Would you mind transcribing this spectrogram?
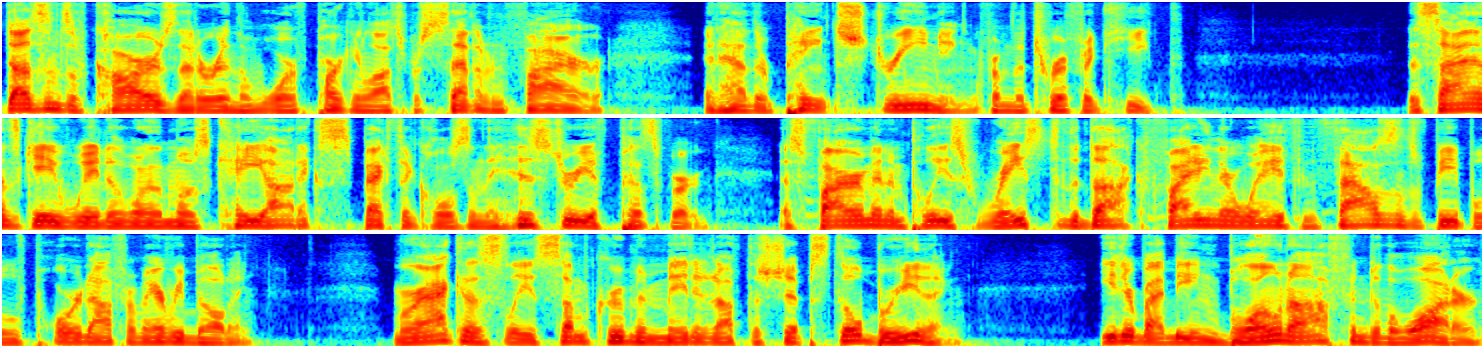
Dozens of cars that are in the wharf parking lots were set on fire and had their paint streaming from the terrific heat. The silence gave way to one of the most chaotic spectacles in the history of Pittsburgh as firemen and police raced to the dock, fighting their way through thousands of people who poured out from every building. Miraculously, some crewmen made it off the ship still breathing, either by being blown off into the water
